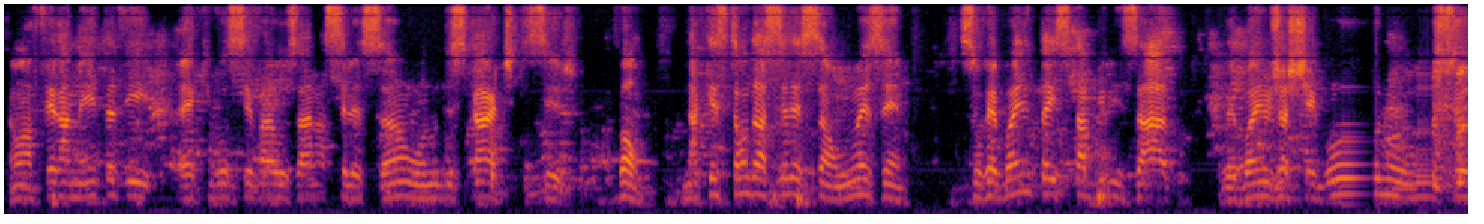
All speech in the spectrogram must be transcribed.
é uma ferramenta de, é, que você vai usar na seleção ou no descarte, que seja. Bom, na questão da seleção, um exemplo. Se o rebanho está estabilizado, o rebanho já chegou no, no, seu,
